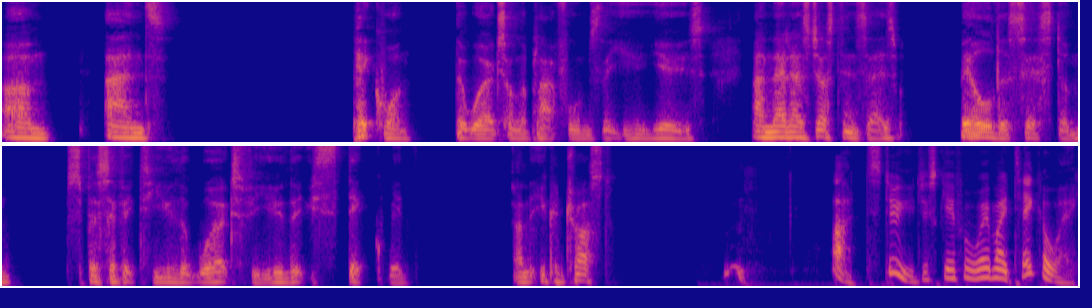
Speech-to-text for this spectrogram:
Um, and pick one that works on the platforms that you use. And then, as Justin says, build a system specific to you that works for you that you stick with and that you can trust. Ah, Stu, you just gave away my takeaway.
